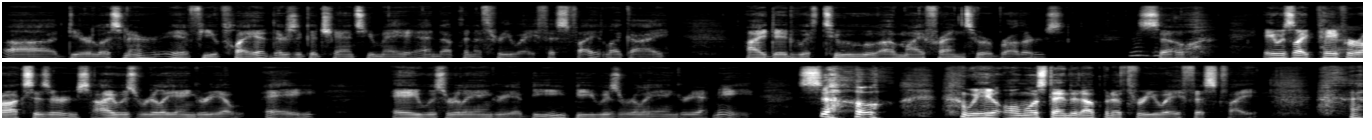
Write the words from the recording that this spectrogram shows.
uh, dear listener, if you play it, there's a good chance you may end up in a three way fist fight like I I did with two of my friends who are brothers. So it was like paper, rock, scissors. I was really angry at A. A was really angry at B. B was really angry at me. So we almost ended up in a three way fist fight.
